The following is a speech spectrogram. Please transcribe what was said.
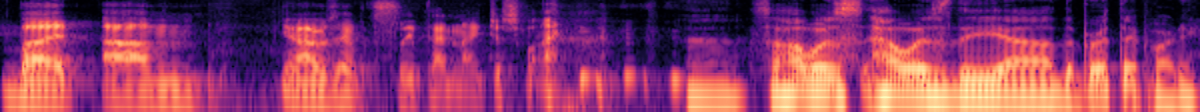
but um, you know, I was able to sleep that night just fine. So how was how was the uh, the birthday party?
